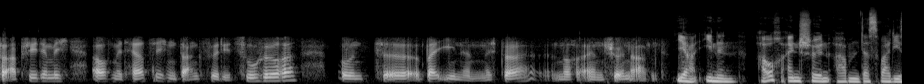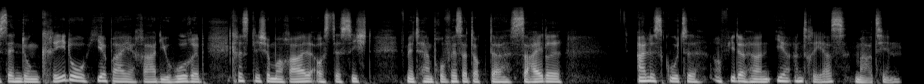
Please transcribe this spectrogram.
verabschiede mich auch mit herzlichen Dank für die Zuhörer und äh, bei Ihnen, nicht wahr? Noch einen schönen Abend. Ja, Ihnen auch einen schönen Abend. Das war die Sendung Credo hier bei Radio Horeb. Christliche Moral aus der Sicht mit Herrn Professor Dr. Seidel. Alles Gute, auf Wiederhören, Ihr Andreas Martin.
